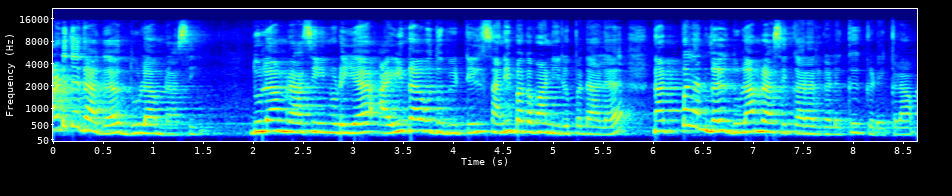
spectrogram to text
அடுத்ததாக துலாம் ராசி. துலாம் ராசியினுடைய ஐந்தாவது வீட்டில் சனி பகவான் இருப்பதால நற்பலன்கள் துலாம் ராசிக்காரர்களுக்கு கிடைக்கலாம்.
